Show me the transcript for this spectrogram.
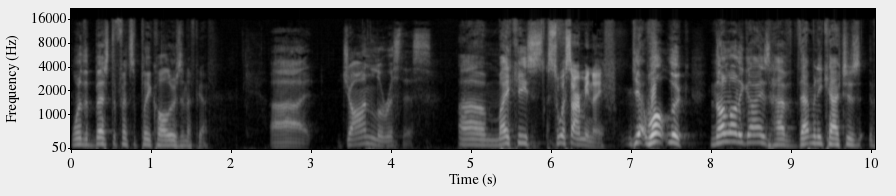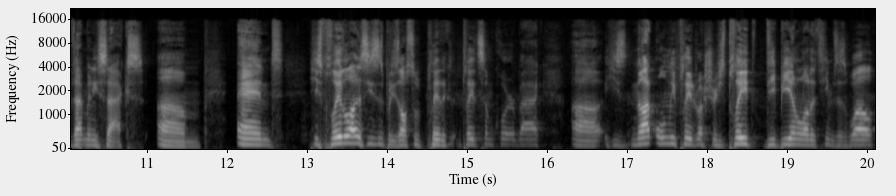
One of the best defensive play callers in FPF. Uh, John Laristis. Um, my case, Swiss Army knife. yeah. Well, look, not a lot of guys have that many catches, that many sacks. Um, and he's played a lot of seasons, but he's also played played some quarterback. Uh, he's not only played rusher; he's played DB on a lot of teams as well.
